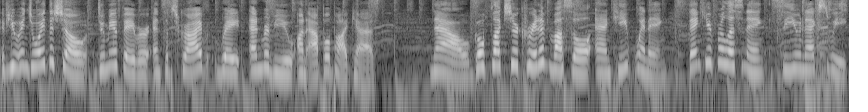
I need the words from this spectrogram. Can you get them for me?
if you enjoyed the show, do me a favor and subscribe, rate, and review on Apple Podcasts. Now, go flex your creative muscle and keep winning. Thank you for listening. See you next week.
